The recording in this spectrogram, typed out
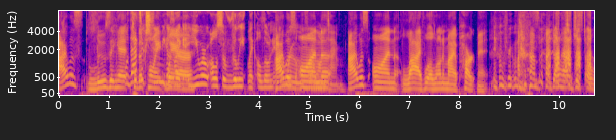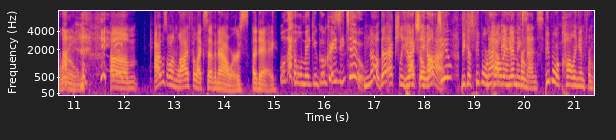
I was losing it Well, to that's the extreme point because where like you were also really like alone in a I was room on for a long time. I was on live, well, alone in my apartment. I don't have just a room. Um, I was on live for like seven hours a day. Well, that will make you go crazy too. No, that actually You helped actually a helped lot. you? because people were calling okay, that in makes from sense. people were calling in from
